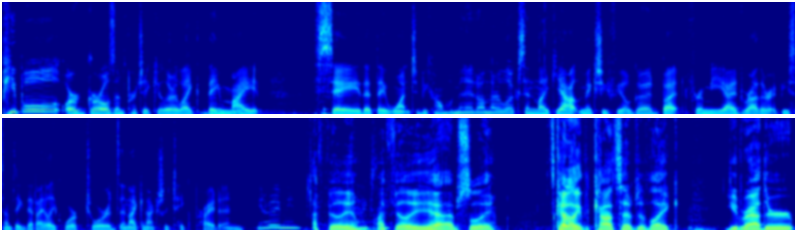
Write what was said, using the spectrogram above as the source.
people or girls in particular like they might say that they want to be complimented on their looks and like yeah it makes you feel good but for me i'd rather it be something that i like work towards and i can actually take pride in you know what i mean I feel you. I feel you. Yeah, absolutely. It's kind of like the concept of like you'd rather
